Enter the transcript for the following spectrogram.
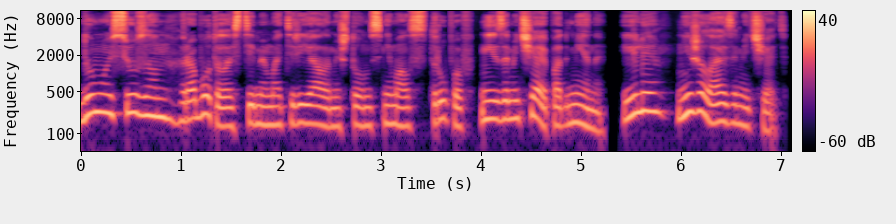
Думаю, Сьюзан работала с теми материалами, что он снимал с трупов, не замечая подмены. Или не желая замечать.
